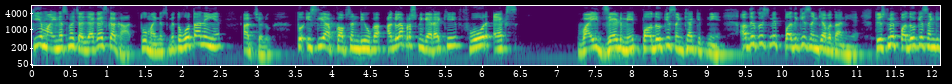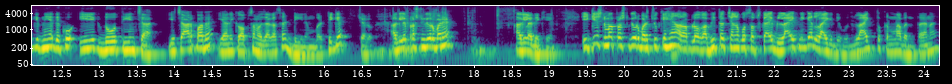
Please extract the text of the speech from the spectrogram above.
कि ये माइनस में चल जाएगा इसका घात। तो माइनस में तो होता नहीं है। अब चलो तो इसलिए आपका ऑप्शन डी होगा। अगला प्रश्न कह रहा है कि फोर एक्स वाई जेड में पदों की संख्या कितनी है? अब देखो, इसमें पद की संख्या बतानी है। तो इसमें पदों की संख्या कितनी है? देखो, एक, दो, तीन, चार। ये चार पद है, यानी कि ऑप्शन हो जाएगा सर डी नंबर ठीक है? चलो, अगले प्रश्न की ओर बढ़े। अगला देखिए, इक्कीस नंबर प्रश्न की ओर बढ़ चुके हैं और आप लोग अभी तक चैनल को सब्सक्राइब लाइक नहीं कर लाइक देखो, लाइक तो करना बनता है ना।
